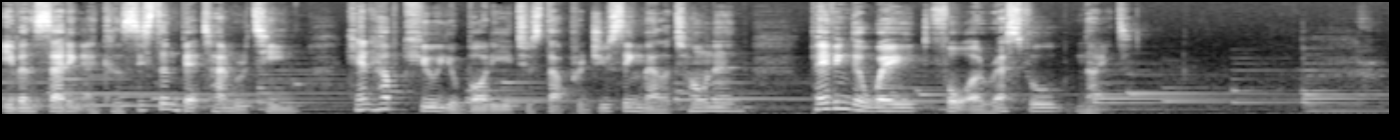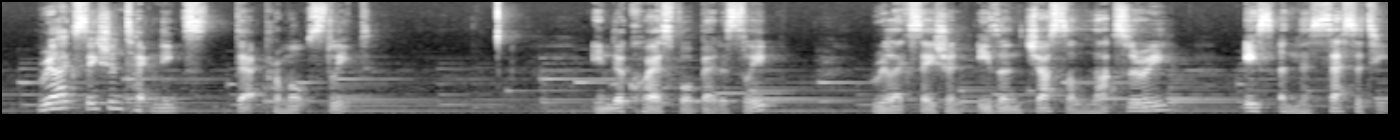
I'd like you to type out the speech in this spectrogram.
Even setting a consistent bedtime routine can help cue your body to start producing melatonin, paving the way for a restful night. Relaxation techniques that promote sleep. In the quest for better sleep, relaxation isn't just a luxury, it's a necessity.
